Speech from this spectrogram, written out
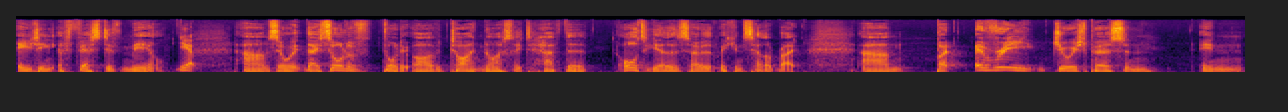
eating a festive meal. Yep. Um, so they sort of thought it oh, it would tie nicely to have the all together so that we can celebrate. Um, but every Jewish person in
